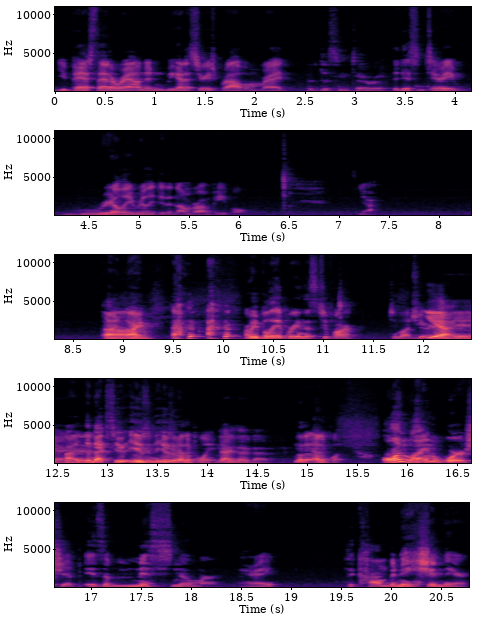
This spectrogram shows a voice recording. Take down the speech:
You pass that around, and we got a serious problem, right? The dysentery. The dysentery really, really did a number on people. Yeah. All right, all right. Um, are we belaboring this too far? Too much here? Yeah, yeah, yeah. All right. The next here, here's here's another point. No, no, no. Another, another point. Online worship is a misnomer. All right, the combination there,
